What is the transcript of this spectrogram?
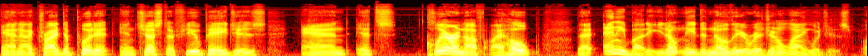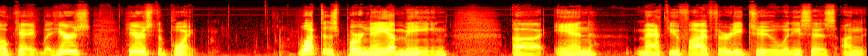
And I tried to put it in just a few pages, and it's clear enough, I hope, that anybody, you don't need to know the original languages. Okay, but here's, here's the point. What does porneia mean uh, in Matthew 5.32 when he says, on,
